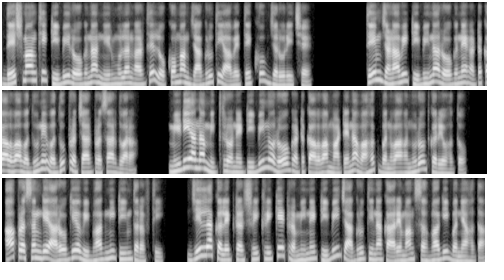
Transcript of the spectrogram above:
દેશમાંથી ટીબી રોગના નિર્મૂલન અર્થે લોકોમાં જાગૃતિ આવે તે ખૂબ જરૂરી છે. તેમ જણાવી ટીબીના રોગને અટકાવવા વધુને વધુ પ્રચાર પ્રસાર દ્વારા. મીડિયાના મિત્રોને ટીબીનો રોગ અટકાવવા માટેના વાહક બનવા અનુરોધ કર્યો હતો. આ પ્રસંગે આરોગ્ય વિભાગની ટીમ તરફથી જિલ્લા કલેક્ટર શ્રી ક્રિકેટ રમીને ટીબી જાગૃતિના કાર્યમાં સહભાગી બન્યા હતા.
